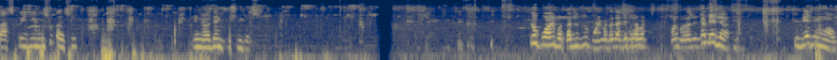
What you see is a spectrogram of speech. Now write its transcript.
વાસ્કોજીને શું કરશે? એ ન દઈને પૂછવું પડશે તો પાણી ભરતા જજો પાણી ભરતા જાજે ફટાફટ પાણી ભરતા જજો. બે લેવા તું બે હું આવું.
